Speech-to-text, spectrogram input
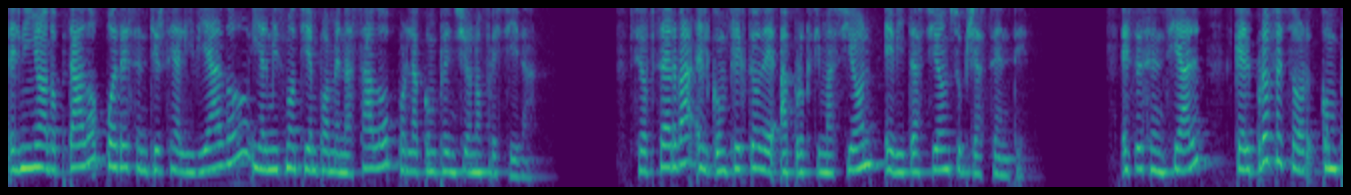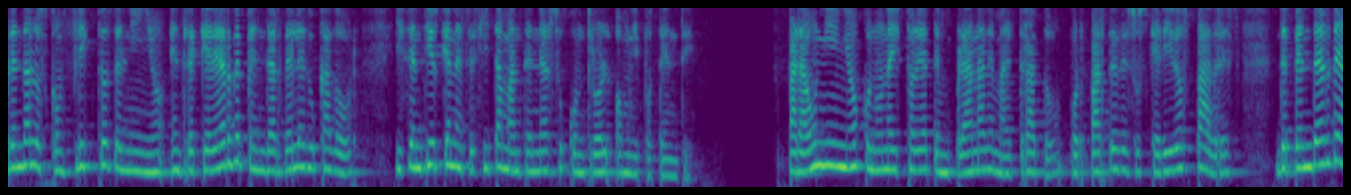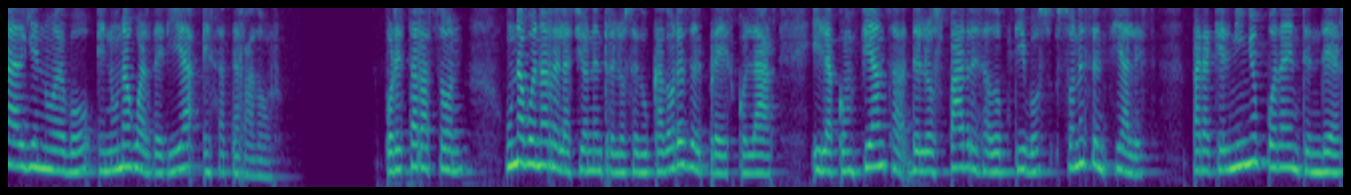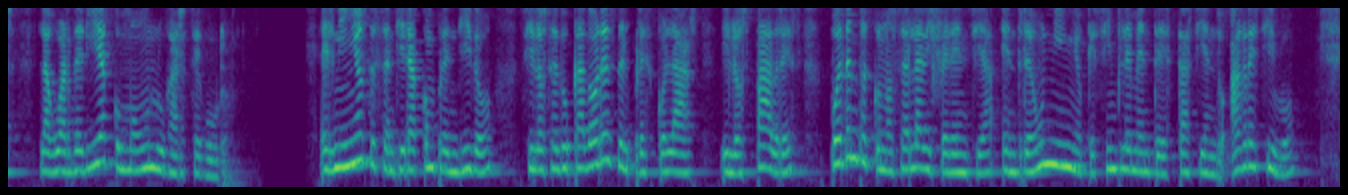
El niño adoptado puede sentirse aliviado y al mismo tiempo amenazado por la comprensión ofrecida. Se observa el conflicto de aproximación-evitación subyacente. Es esencial que el profesor comprenda los conflictos del niño entre querer depender del educador y sentir que necesita mantener su control omnipotente. Para un niño con una historia temprana de maltrato por parte de sus queridos padres, depender de alguien nuevo en una guardería es aterrador. Por esta razón, una buena relación entre los educadores del preescolar y la confianza de los padres adoptivos son esenciales para que el niño pueda entender la guardería como un lugar seguro. El niño se sentirá comprendido si los educadores del preescolar y los padres pueden reconocer la diferencia entre un niño que simplemente está siendo agresivo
